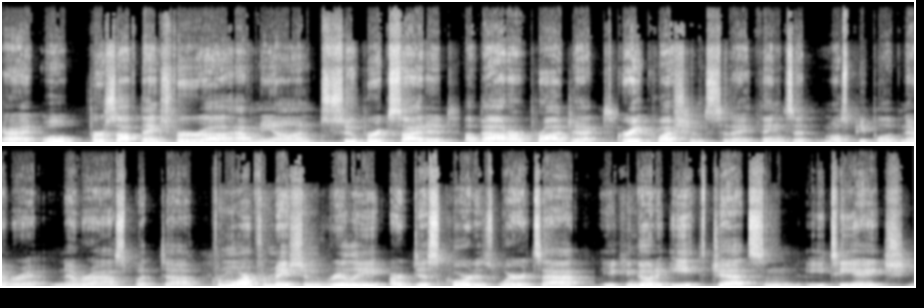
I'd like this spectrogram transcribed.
All right. Well, first off, thanks for uh, having me on. Super excited about our project. Great questions today. Things that most people have never never asked. But uh, for more information, really, our Discord is where it's at. You can go to ETHJets and ethjets.io.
